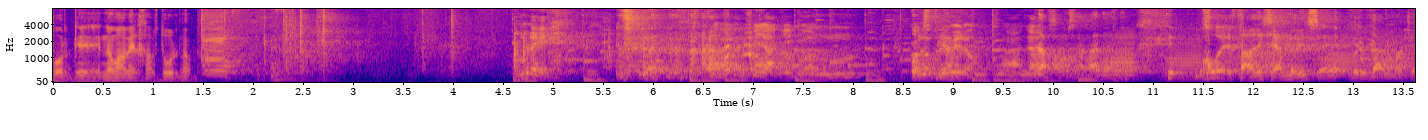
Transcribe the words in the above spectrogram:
porque no va a haber house tour, ¿no? ¡Hombre! Ah, he aquí con, con lo primero. Ah, ya. La famosa gata, ¿no? Joder, estaba deseando irse, ¿eh? Brutal, macho.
